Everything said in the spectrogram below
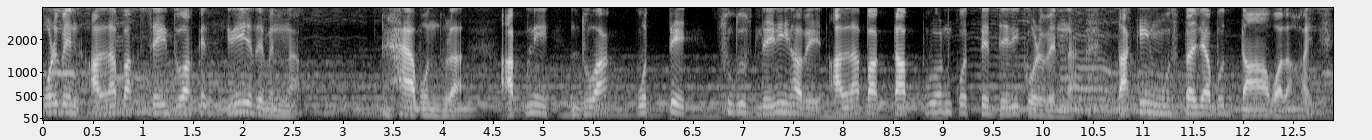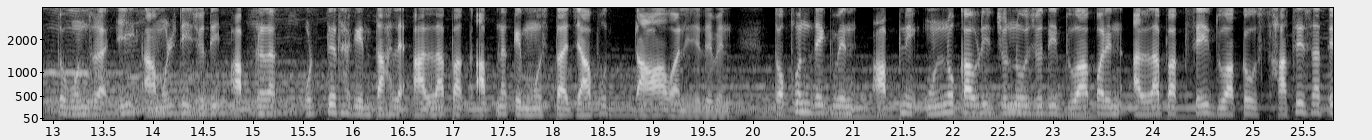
করবেন, আল্লাহ পাক সেই দোয়াকে ফিরিয়ে দেবেন না। হ্যাঁ বন্ধুরা, আপনি দোয়া করতে শুধু দেরি হবে, আল্লাহ পাক তা পূরণ করতে দেরি করবেন না। তাকেই মুস্তাজাবুদ দাওয়া বলা হয়। তো বন্ধুরা, এই আমলটি যদি আপনারা করতে থাকেন, তাহলে আল্লাহ পাক আপনাকে মুস্তাজাবুদ দাওয়া বানিয়ে দেবেন। তখন দেখবেন আপনি অন্য কাউরির জন্য যদি দোয়া করেন, আল্লাহ পাক সেই দোয়াকেও সাথে সাথে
